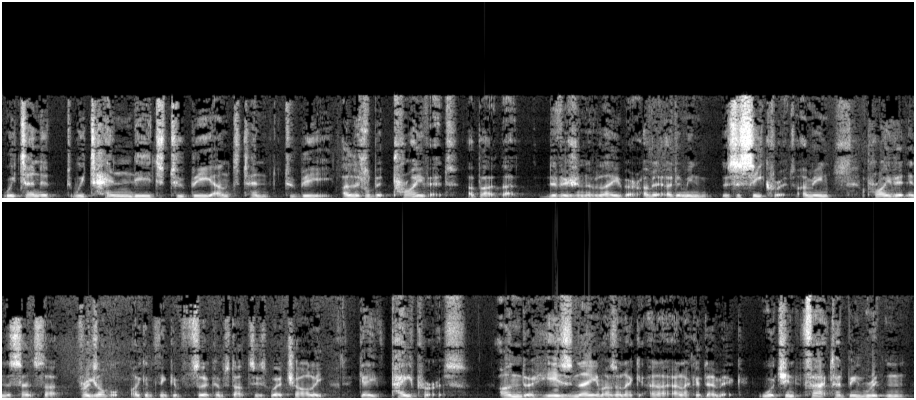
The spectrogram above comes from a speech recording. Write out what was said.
we tended we tended to be and tend to be a little bit private about that division of labour. I, mean, I don't mean it's a secret. I mean private in the sense that, for example, I can think of circumstances where Charlie gave papers under his name as an, an academic, which in fact had been written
